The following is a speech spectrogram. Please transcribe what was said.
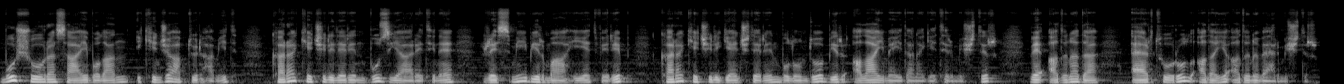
Bu şuura sahip olan 2. Abdülhamit, Kara Keçililerin bu ziyaretine resmi bir mahiyet verip Kara Keçili gençlerin bulunduğu bir alay meydana getirmiştir ve adına da Ertuğrul Alayı adını vermiştir.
